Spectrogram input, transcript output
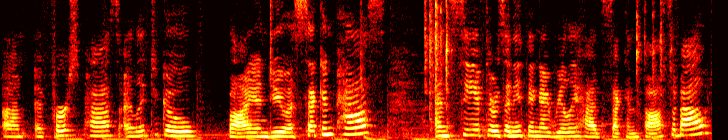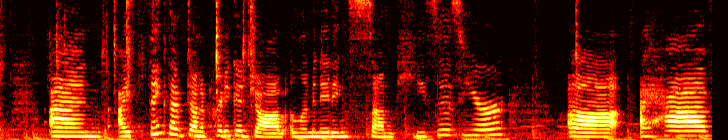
um, a first pass, I like to go by and do a second pass and see if there's anything I really had second thoughts about. And I think I've done a pretty good job eliminating some pieces here. Uh, I have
